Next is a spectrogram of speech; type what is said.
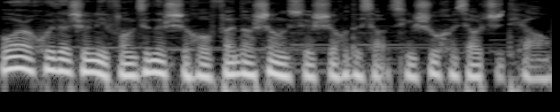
偶尔会在整理房间的时候翻到上学时候的小情书和小纸条，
